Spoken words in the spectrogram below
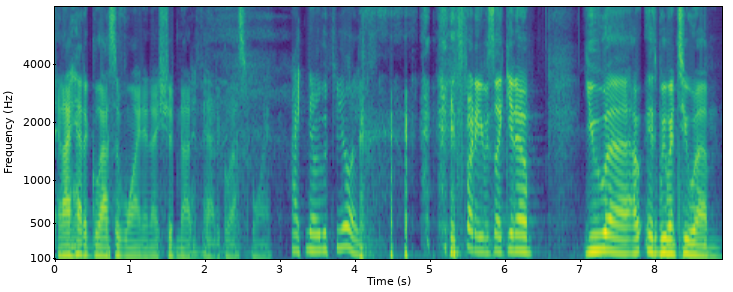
And I had a glass of wine and I should not have had a glass of wine. I know the feeling. it's funny. It was like, you know, you uh it- we went to um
